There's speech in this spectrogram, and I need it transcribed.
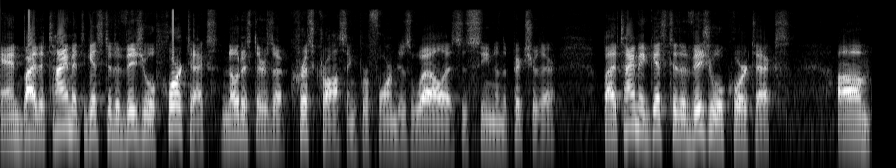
and by the time it gets to the visual cortex, notice there's a crisscrossing performed as well as is seen in the picture there. By the time it gets to the visual cortex, um,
